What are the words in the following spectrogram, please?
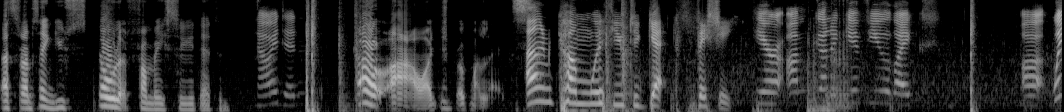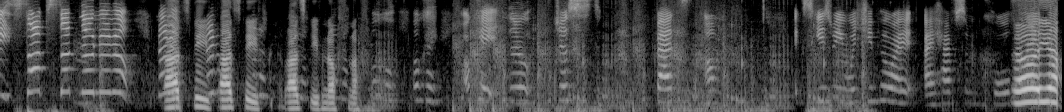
That's what I'm saying. You stole it from me, so you did. No, I didn't. Oh, ow! I just broke my legs. I'm gonna come with you to get fishy. Here, I'm gonna give you like. Uh, wait! Stop! Stop! No! No! No! No! Bad Steve. Bad Steve. Bad Steve. Enough. Enough. Okay, okay. No, just bad. Um, excuse me, Witchy Poo. I I have some coal. Oh Uh, yeah,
